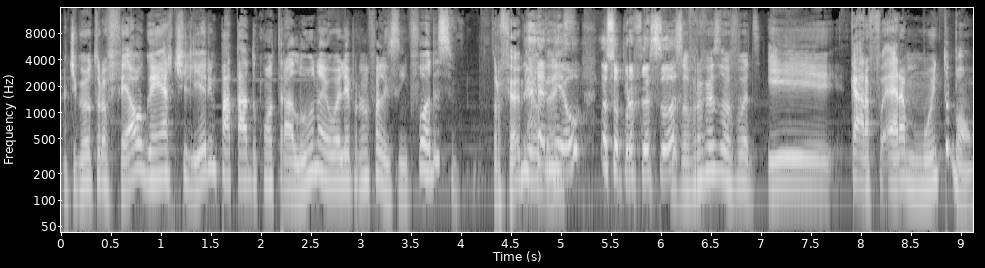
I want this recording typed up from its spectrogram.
A gente ganhou o troféu, ganhei artilheiro empatado com outra aluna. Eu olhei pra ela e falei assim: foda-se, troféu é meu. É né? meu, eu sou Eu professor. sou professor, foda-se. E, cara, era muito bom.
